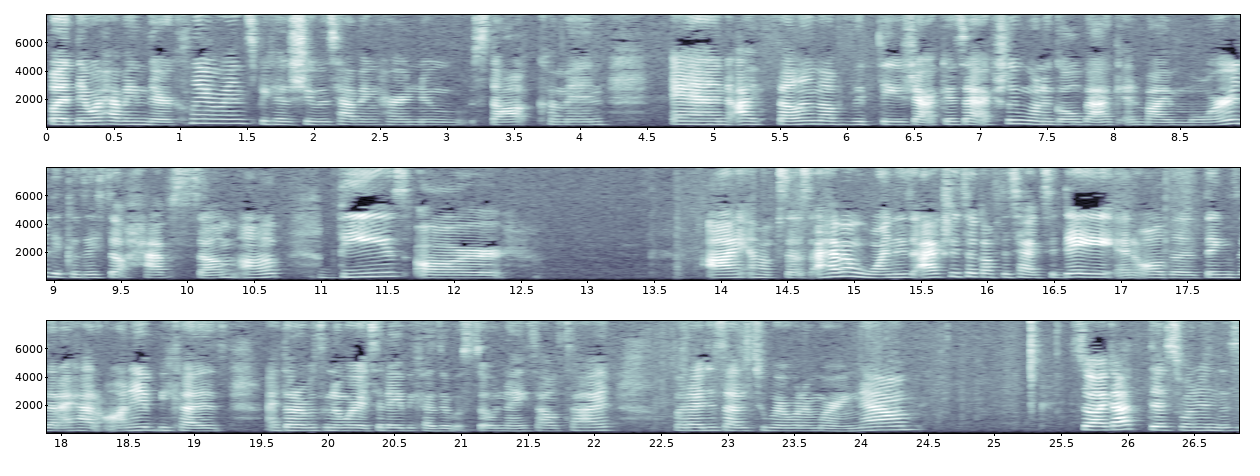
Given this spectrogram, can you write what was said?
but they were having their clearance because she was having her new stock come in. And I fell in love with these jackets. I actually want to go back and buy more because they still have some up. These are I am obsessed. I haven't worn these. I actually took off the tag today and all the things that I had on it because I thought I was going to wear it today because it was so nice outside but I decided to wear what I'm wearing now. So I got this one in this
